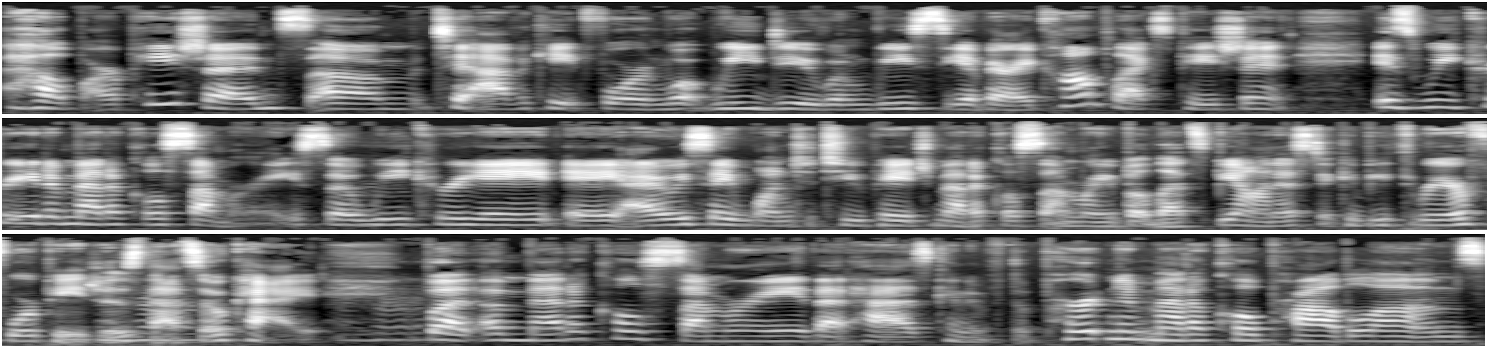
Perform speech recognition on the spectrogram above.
help our patients um, to advocate for, and what we do when we see a very complex patient, is we create a medical summary. So, we create a, I always say one to two page medical summary, but let's be honest, it could be three or four pages. Mhm. That's okay Mhm. But a medical summary that has kind of the pertinent medical problems,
